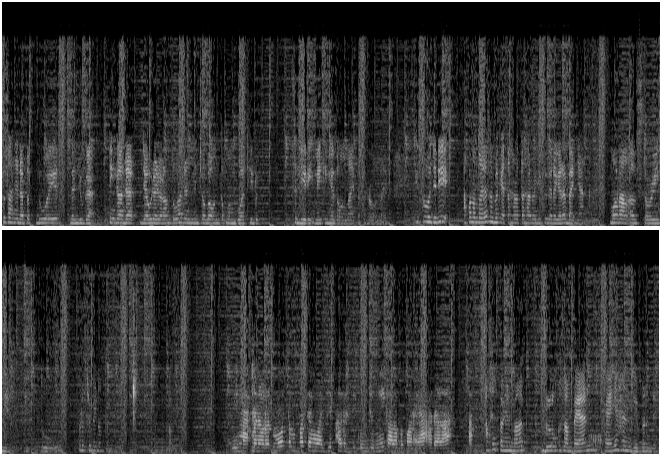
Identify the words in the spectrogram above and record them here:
susahnya dapet duit dan juga tinggal da- jauh dari orang tua dan mencoba untuk membuat hidup sendiri, making his own life atau her own life. Gitu, jadi aku nontonnya sampai kayak terharu-terharu gitu gara-gara banyak moral of story-nya gitu. Harus cobain nonton. Lima, menurutmu tempat yang wajib harus dikunjungi kalau ke Korea adalah Aku pengen banget belum kesampaian kayaknya Han River deh.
